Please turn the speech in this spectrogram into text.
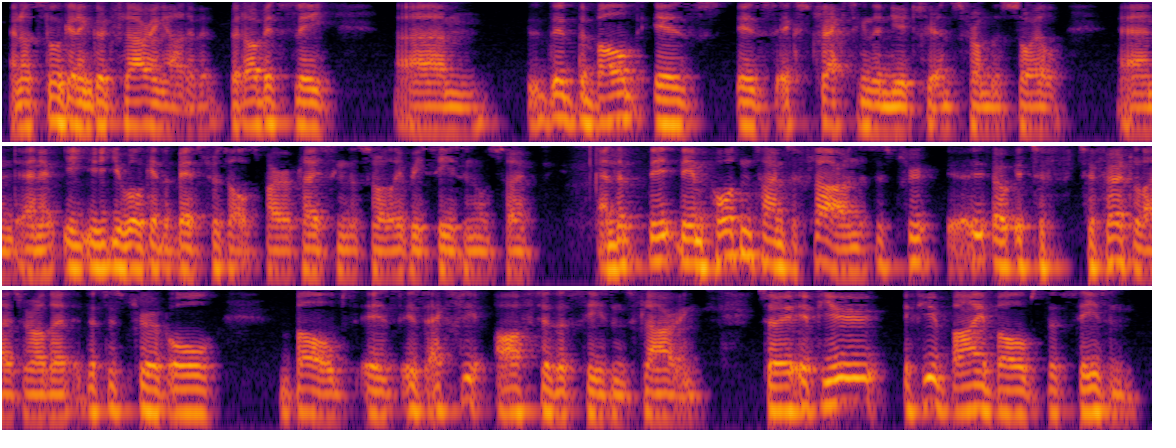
and are still getting good flowering out of it. But obviously, um, the, the bulb is, is extracting the nutrients from the soil. and and it, you, you will get the best results by replacing the soil every season or so. And the, the, the important time to flower, and this is true uh, to to fertilize rather, this is true of all bulbs, is is actually after the season's flowering. So if you if you buy bulbs this season,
